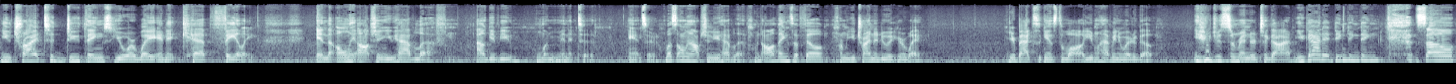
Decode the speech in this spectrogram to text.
you tried to do things your way and it kept failing. And the only option you have left, I'll give you one minute to answer. What's the only option you have left? When all things have failed from you trying to do it your way, your back's against the wall, you don't have anywhere to go. You just surrender to God. You got it. Ding, ding, ding. So,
